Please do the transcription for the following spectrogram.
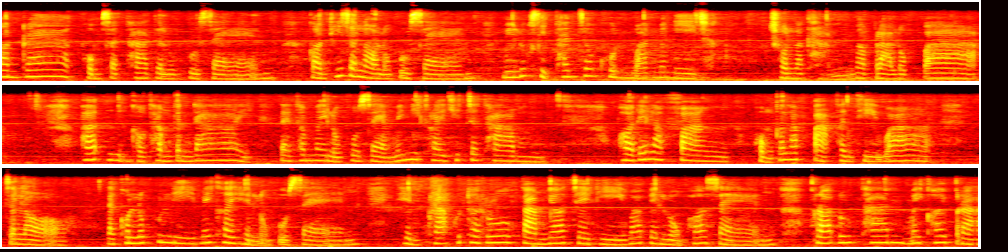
ตอนแรกผมศรัทธาแต่หลวงปู่แสง ก่อนที่จะหล่อหลวงปู่แสง มีลูกศิษย์ท่านเจ้าคุณวัดมณีชนละขันมาปลาลบว่า พระอื่นเขาทำกันได้ แต่ทำไมหลวงปู่แสงไม่มีใครคิดจะทำ พอได้รับฟัง ผมก็รับปากทันทีว่า จะหล่อ แต่คนลบบุรีไม่เคยเห็นหลวงปู่แสง เห็นพระพุทธรูปตามยอดเจดีย์ว่าเป็นหลวงพ่อแสง เพราะรูปท่านไม่ค่อยปรา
